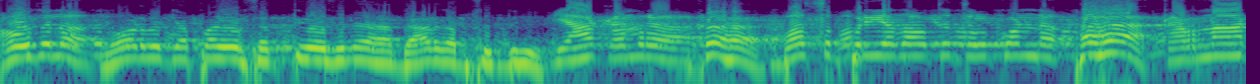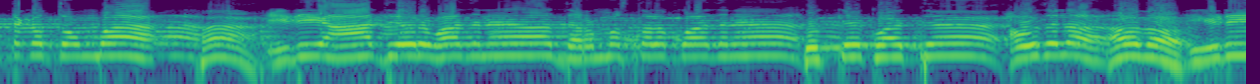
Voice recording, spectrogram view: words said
ಹೌದಲ್ಲ? ನೋಡ್ಬೇಕಪ್ಪ ಇವ್ರ ಶಕ್ತಿ ಯೋಜನೆ ಬ್ಯಾಡ್ಗಪ್ಪ ಸುದ್ದಿ. ಯಾಕಂದ್ರ ಬಸ್ ಫ್ರೀ ಅದಾವತ್ತೆ ತಿಳ್ಕೊಂಡ. ಕರ್ನಾಟಕ ತುಂಬಾ. ಇಡೀ ಆ ದೇವ್ರಿಗೆ ಹೋದನೆ ಧರ್ಮಸ್ಥಳಕ್ಕೆ ಹೋದನೆ. ಕುಕ್ಕೆ ಕ್ವಾದ್ಯ ಹೌದಲ್ಲ? ಹೌದು. ಇಡೀ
